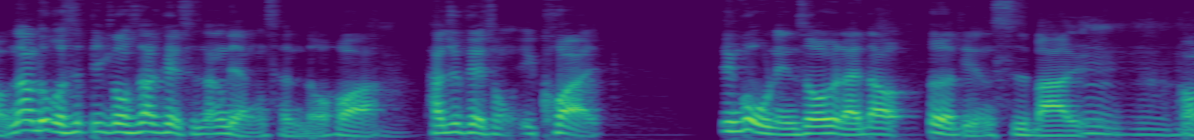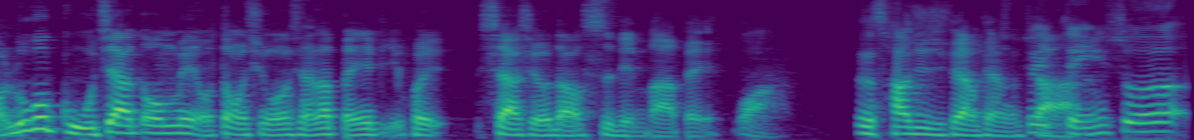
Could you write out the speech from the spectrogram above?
好，那如果是 B 公司，它可以成长两成的话，它就可以从一块，经过五年之后会来到二点四八元。嗯嗯。好，如果股价都没有动的情况下，那本益比会下修到四点八倍。哇，这个差距是非常非常大。所以等于说，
